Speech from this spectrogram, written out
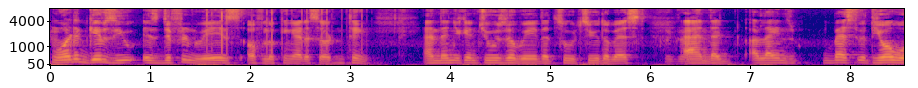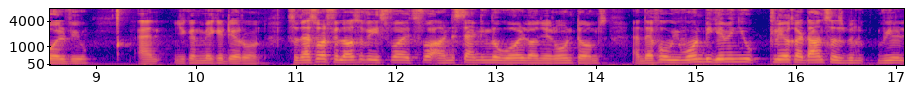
What it gives you is different ways of looking at a certain thing, and then you can choose the way that suits you the best Exactly. and that aligns best with your worldview and you can make it your own so that's what philosophy is for it's for understanding the world on your own terms and therefore we won't be giving you clear cut answers but we'll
